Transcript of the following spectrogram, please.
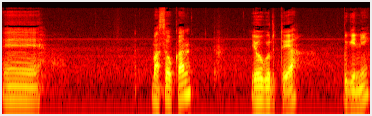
えー、マソカン？ヨーグルトや？ブギニ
